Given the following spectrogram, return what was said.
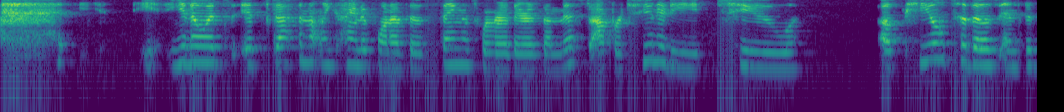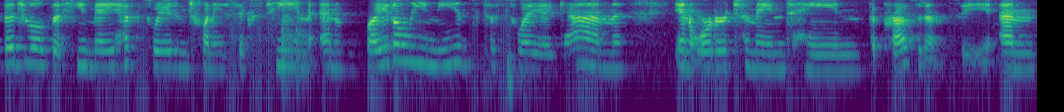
you know it's it's definitely kind of one of those things where there's a missed opportunity to appeal to those individuals that he may have swayed in 2016 and vitally needs to sway again in order to maintain the presidency. And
